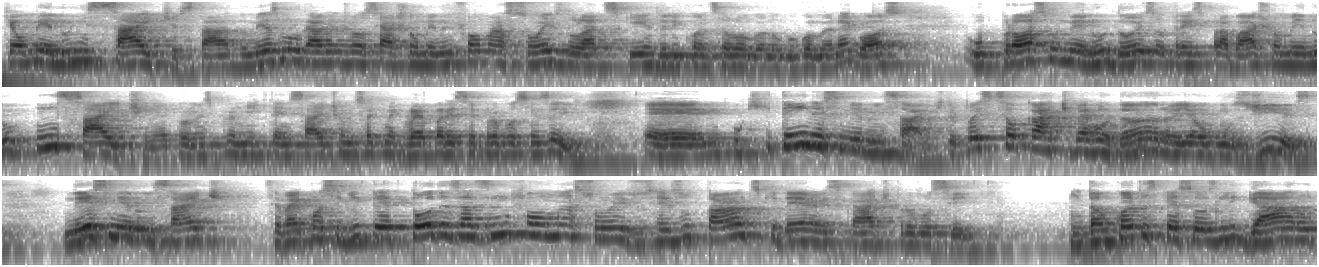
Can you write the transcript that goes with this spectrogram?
que é o menu Insights, tá? Do mesmo lugar onde você achou o menu Informações do lado esquerdo ali quando você logou no Google Meu Negócio, o próximo menu, dois ou três para baixo, é o menu Insight, né? Pelo menos para mim que tem Insight, eu não sei como é que vai aparecer para vocês aí. É, o que tem nesse menu Insight? Depois que seu carro estiver rodando aí alguns dias, nesse menu Insight você vai conseguir ter todas as informações, os resultados que deram esse kart para você. Então, quantas pessoas ligaram,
